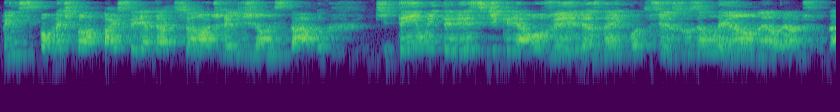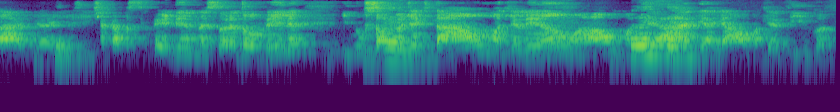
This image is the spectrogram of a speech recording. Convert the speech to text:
principalmente pela parceria tradicional de religião e Estado, que tem o interesse de criar ovelhas, né? enquanto Jesus é um leão, né? o leão de Judá. E aí a gente acaba se perdendo na história da ovelha e não sabe é. onde é que está a alma que é leão, a alma pois que é, é águia e a alma que é viva.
